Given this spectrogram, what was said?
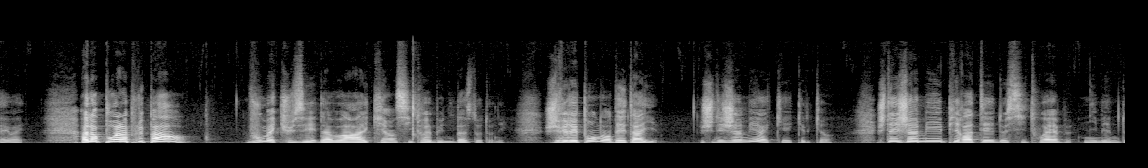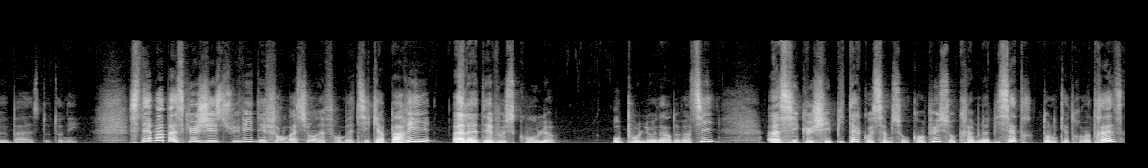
Eh ouais. Alors pour la plupart, vous m'accusez d'avoir hacké un site web et une base de données. Je vais répondre en détail. Je n'ai jamais hacké quelqu'un. Je n'ai jamais piraté de site web, ni même de base de données. Ce n'est pas parce que j'ai suivi des formations en informatique à Paris, à la Dev School, au pôle Léonard de Vinci, ainsi que chez Epitech au Samsung Campus au Kremlin Bicêtre dans le 93,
